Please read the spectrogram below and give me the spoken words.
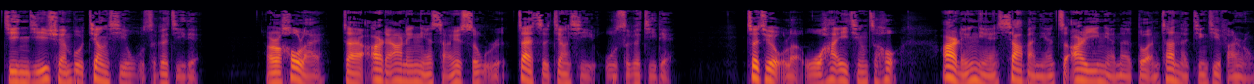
紧急宣布降息五十个基点，而后来在二零二零年三月十五日再次降息五十个基点。这就有了武汉疫情之后，二零年下半年至二一年的短暂的经济繁荣。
